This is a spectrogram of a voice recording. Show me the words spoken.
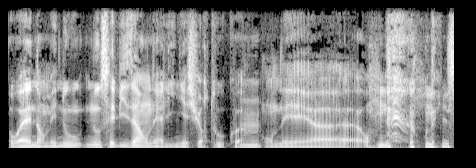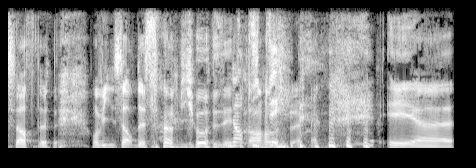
Ouais, non, mais nous, nous c'est bizarre, on est alignés sur tout, quoi. Mm. On est, euh, on est, on est une sorte de, on vit une sorte de symbiose Une étrange. et, euh,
